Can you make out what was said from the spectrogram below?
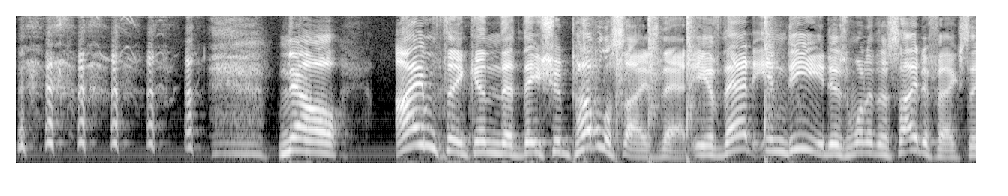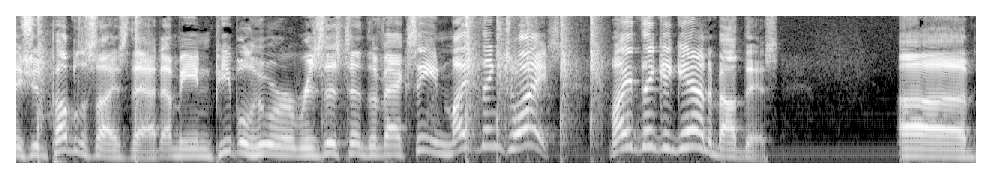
now, I'm thinking that they should publicize that. If that indeed is one of the side effects, they should publicize that. I mean, people who are resistant to the vaccine might think twice, might think again about this. Uh,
